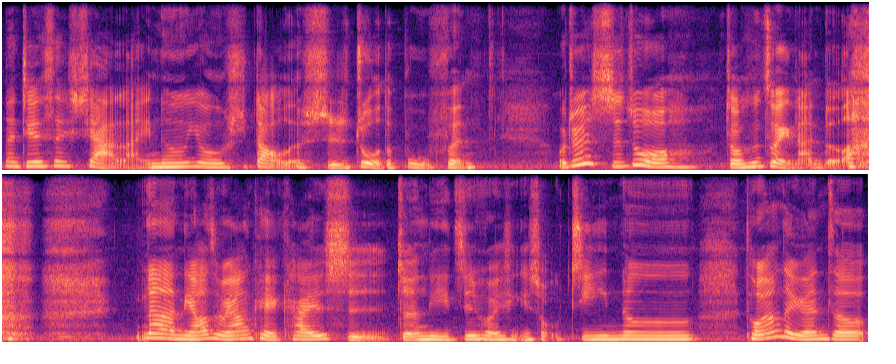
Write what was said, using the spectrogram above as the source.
那接下来呢，又是到了实作的部分。我觉得实作总是最难的啦。那你要怎么样可以开始整理智慧型手机呢？同样的原则，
